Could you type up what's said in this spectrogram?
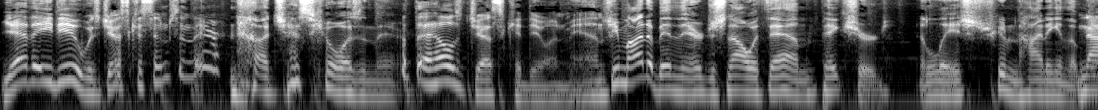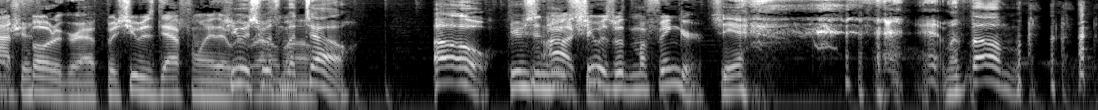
Yeah, they do. Was Jessica Simpson there? No, Jessica wasn't there. What the hell's Jessica doing, man? She might have been there, just not with them. Pictured at least. She could have been hiding in the Not bushes. photographed, but she was definitely there. She was with Romo. Mathieu. Oh, She was in oh, Houston. she was with my finger. She, my thumb.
